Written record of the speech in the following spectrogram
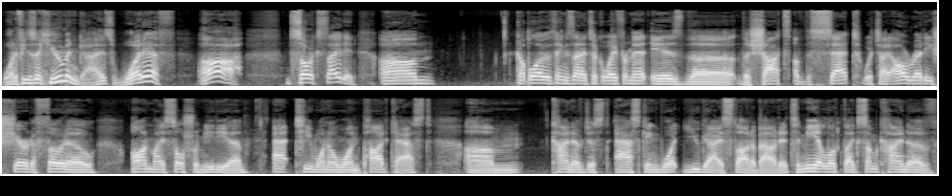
What if he's a human, guys? What if? Ah, oh, I'm so excited. Um, a couple other things that I took away from it is the the shots of the set, which I already shared a photo on my social media at T101 Podcast, um, kind of just asking what you guys thought about it. To me, it looked like some kind of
